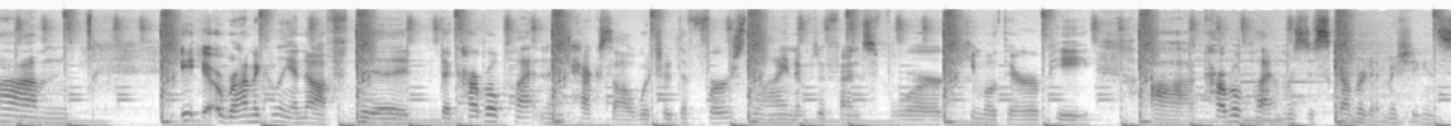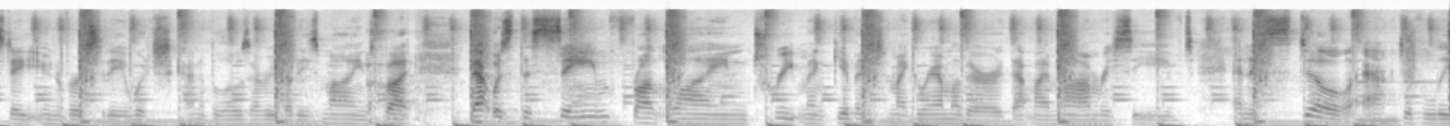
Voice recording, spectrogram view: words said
Um, it, ironically enough, the, the carboplatin and Taxol, which are the first line of defense for chemotherapy, uh, carboplatin was discovered at Michigan State University, which kind of blows everybody's mind. Uh-huh. But that was the same frontline treatment given to my grandmother that my mom received, and it's still actively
